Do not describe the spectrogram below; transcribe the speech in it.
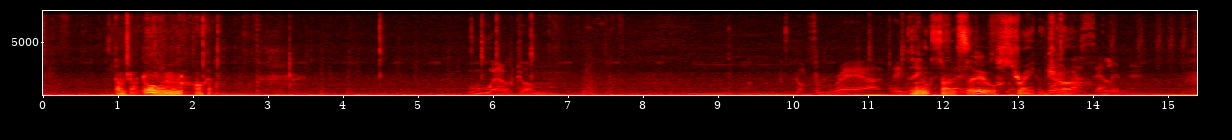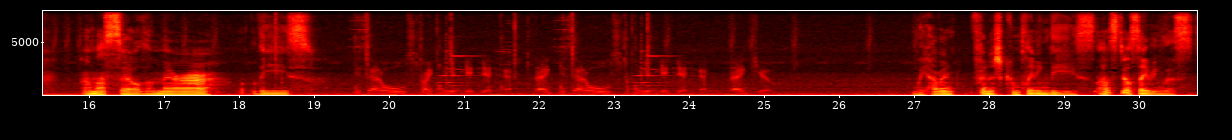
Dun dun dun. Okay. Welcome. Got some rare things, Things on sale, stranger. are you selling? I must sell the mirror, these. We haven't finished completing these. I'm still saving this.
